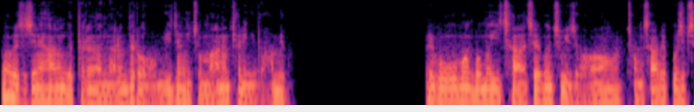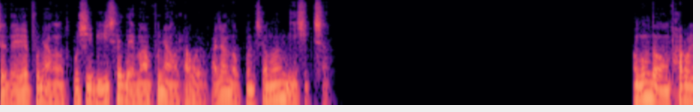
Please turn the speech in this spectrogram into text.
조합에서 진행하는 것들은 나름대로 미정이 좀 많은 편이기도 합니다. 그리고 5번 범어 2차 재건축이죠. 총 490세대의 분양은 92세대만 분양을 하고요. 가장 높은 층은 20층. 황금동 8월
